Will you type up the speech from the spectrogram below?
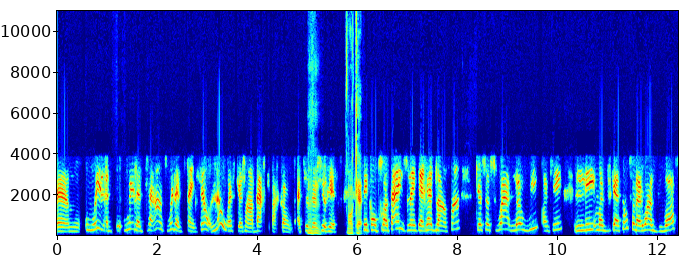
euh, où, est la, où est la différence, où est la distinction? Là où est-ce que j'embarque, par contre, à titre de Mhm. juriste? C'est qu'on protège l'intérêt de l'enfant, que ce soit là, oui, OK, les modifications sur la loi en divorce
